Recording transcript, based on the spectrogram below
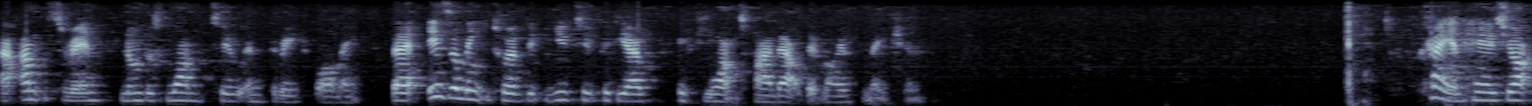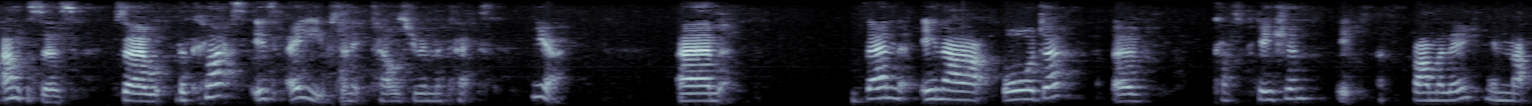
at answering numbers one, two, and three for me. There is a link to a YouTube video if you want to find out a bit more information. Okay, and here's your answers. So the class is aves and it tells you in the text here. Um, then in our order of classification, it's a family in that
